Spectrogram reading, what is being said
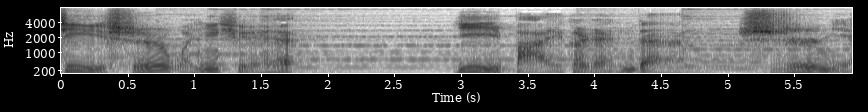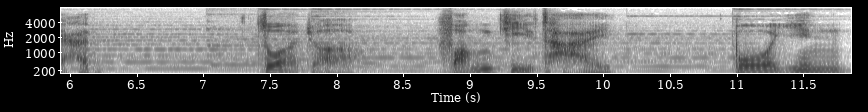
纪实文学《一百个人的十年》，作者冯骥才，播音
